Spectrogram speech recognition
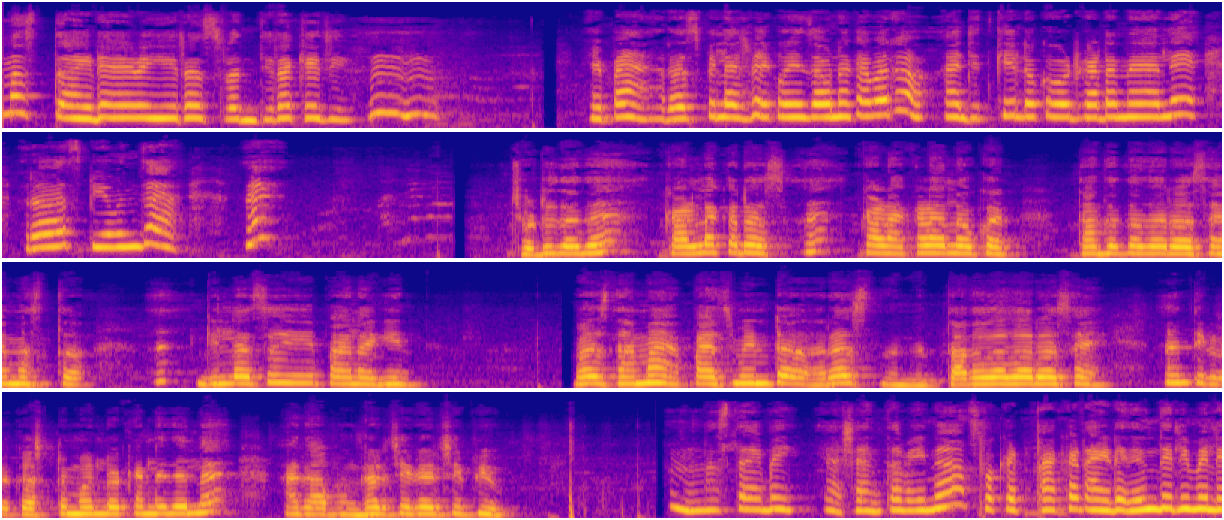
मस्त आयडिया आहे बाई रसवंती राखायची हे पा रस पिल्याशिवाय कोणी जाऊ नका बरं. हा जितके लोक उद्घाटन आले रस पिऊन जा छोटू दादा काढला का रस? हा काढा काढा लवकर. दादा दादा रस आहे मस्त. गिल्लासही पाहायला घेईन. बस थांबा पाच मिनटं रस दादा दादा रस आहे. हां तिकडे कस्टमर लोकांना दिला आता आपण घरचे घरचे पिऊ. मस्त आहे बाई या शांताबाई ना फकट फाकट आयडिया देऊन दिली मला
